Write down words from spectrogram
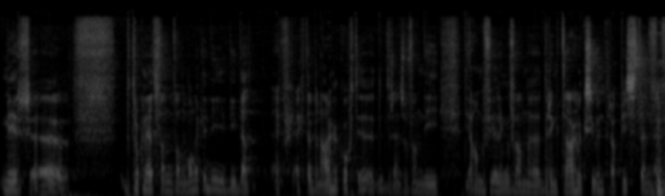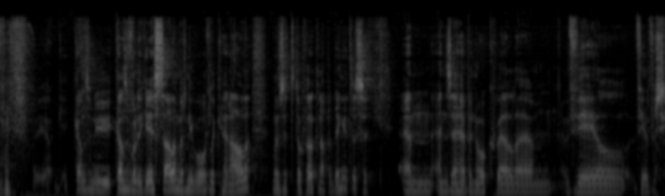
meer eh, betrokkenheid van, van de monniken die, die dat echt hebben aangekocht. Hè. Er zijn zo van die, die aanbevelingen van uh, drink dagelijks uw trappist. En, en ik, kan ze nu, ik kan ze voor de geest halen, maar niet woordelijk herhalen. Maar er zitten toch wel knappe dingen tussen. En, en zij hebben ook wel um, veel, veel vers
